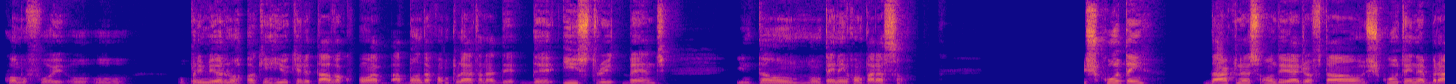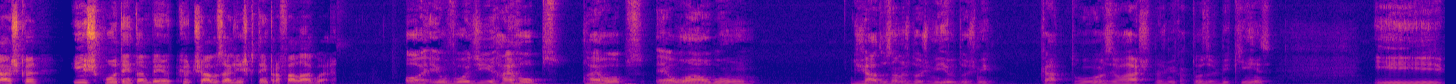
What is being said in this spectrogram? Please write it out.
como foi o, o, o primeiro no Rock in Rio, que ele estava com a, a, banda completa, né, The, The E Street Band. Então, não tem nem comparação. Escutem Darkness on the Edge of Town, escutem Nebraska e escutem também o que o Thiago Zalinski tem para falar agora. Ó, eu vou de High Hopes. High Hopes é um álbum já dos anos 2000, 2014, eu acho, 2014, 2015. E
